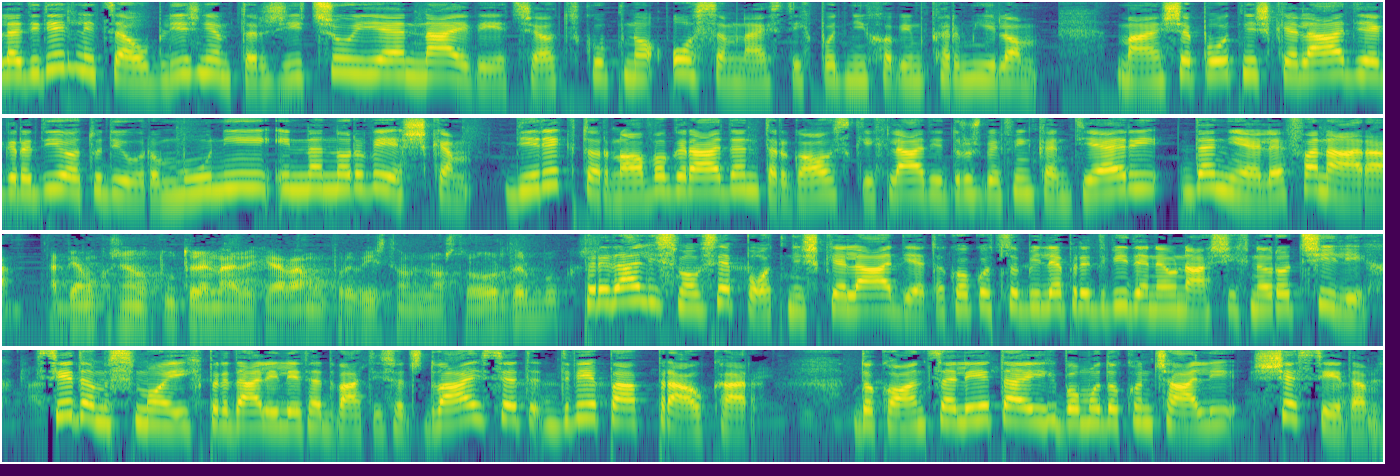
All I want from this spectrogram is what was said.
Ladjedelnica v bližnjem tržiču je največja od skupno 18 pod njihovim krmilom. Manjše potniške ladje gradijo tudi v Romuniji in na Norveškem. Direktor novograden trgovskih ladij družbe Fincantieri Daniele Fanara. Predali smo vse potniške ladje, tako kot so bile predvidene v naših naročilih. Sedem smo jih predali leta 2020, dve pa pravkar. Do konca leta jih bomo dokončali še sedem.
